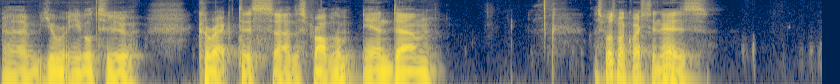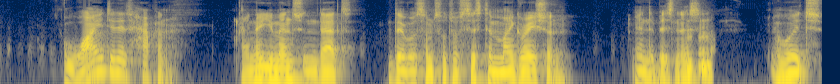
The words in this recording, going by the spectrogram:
um, you were able to correct this uh, this problem. And um, I suppose my question is, why did it happen? I know you mentioned that there was some sort of system migration in the business, mm-hmm. which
